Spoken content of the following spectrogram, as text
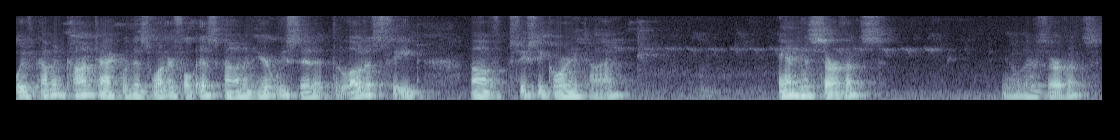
We've come in contact with this wonderful ISKCON, and here we sit at the lotus feet of Sri Gauranitai and his servants. You know, their servants.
